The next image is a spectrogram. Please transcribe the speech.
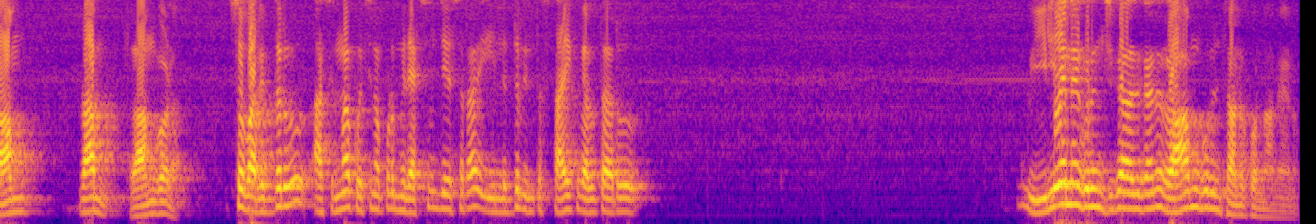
రామ్. రామ్. రామ్ కూడా సో వారిద్దరూ ఆ సినిమాకి వచ్చినప్పుడు మీరు ఎక్స్పెక్ట్ చేశారా? వీళ్ళిద్దరు ఇంత స్థాయికి వెళ్తారు? ఇలియనే గురించి కాదు కానీ రామ్ గురించి అనుకున్నాను నేను.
